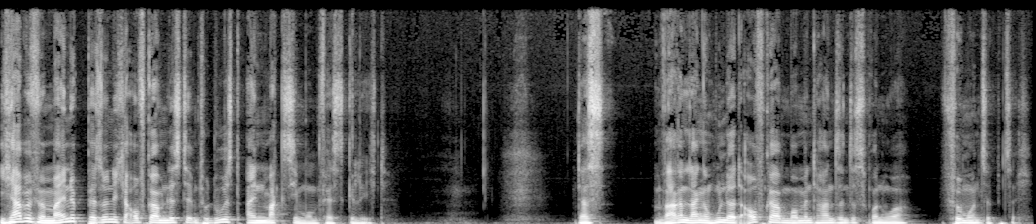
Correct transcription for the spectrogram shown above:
Ich habe für meine persönliche Aufgabenliste im To-Do-Ist ein Maximum festgelegt. Das waren lange 100 Aufgaben, momentan sind es aber nur 75.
